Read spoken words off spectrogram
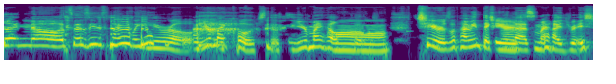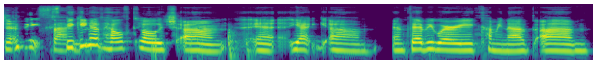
I know. It says he's my hero. You're my coach, Ceci. You're my health coach. Cheers. I'm having tequila Cheers. as my hydration. Speaking of health coach, um, eh, yeah, um, in February coming up, um,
